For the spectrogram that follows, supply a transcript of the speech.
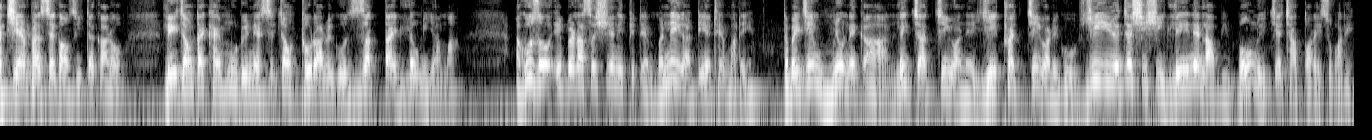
အကြံဖတ်စစ်ကောင်စီတပ်ကတော့လေကြောင်းတိုက်ခိုက်မှုတွေနဲ့စစ်ကြောင်းထိုးတာတွေကိုဇက်တိုက်လုပ်နေရမှာအခုဆိုဧပြီလ18ရက်နေ့ဖြစ်တဲ့မနေ့ကတရက်ထဲမှာတည်းတပိတ်ချင်းမြို့နယ်ကလက်ကျကျေးရွာနဲ့ရေထွက်ကျေးရွာတွေကိုရည်ရွယ်ချက်ရှိရှိလေနဲ့လာပြီးဘုံတွေကျဲချသွားတယ်ဆိုပါတယ်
